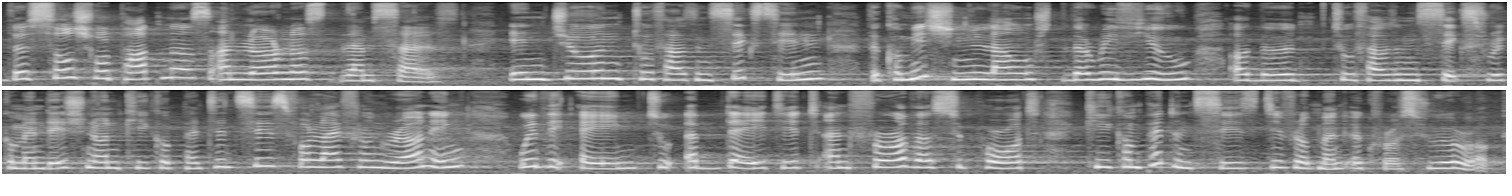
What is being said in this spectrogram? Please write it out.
the social partners and learners themselves. In June 2016, the Commission launched the review of the 2006 recommendation on key competencies for lifelong learning with the aim to update it and further support key competencies development across Europe.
